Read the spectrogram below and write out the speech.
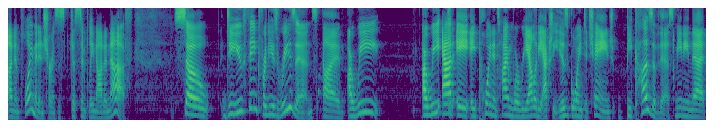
unemployment insurance. It's just simply not enough. So, do you think for these reasons, uh, are we are we at a, a point in time where reality actually is going to change because of this? Meaning that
